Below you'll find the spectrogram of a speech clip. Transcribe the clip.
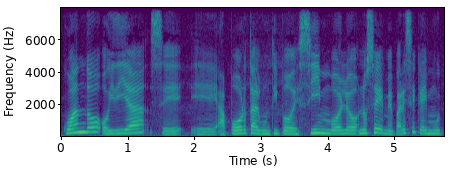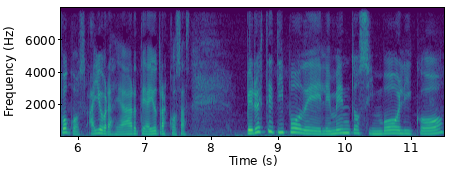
cuando hoy día se eh, aporta algún tipo de símbolo, no sé, me parece que hay muy pocos. Hay obras de arte, hay otras cosas. Pero este tipo de elemento simbólico,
